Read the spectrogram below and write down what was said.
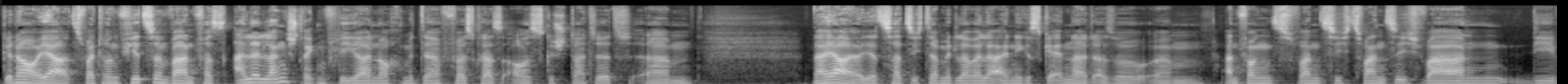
Genau, ja. 2014 waren fast alle Langstreckenflieger noch mit der First Class ausgestattet. Ähm, naja, jetzt hat sich da mittlerweile einiges geändert. Also ähm, Anfang 2020 waren die,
